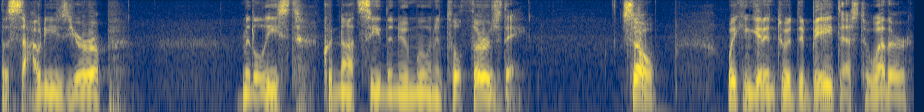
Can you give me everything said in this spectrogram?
The Saudis, Europe, Middle East could not see the new moon until Thursday. So, we can get into a debate as to whether,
